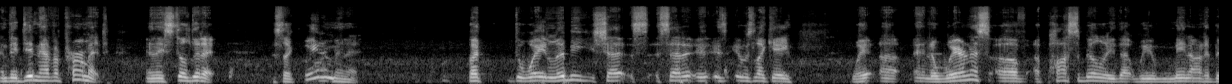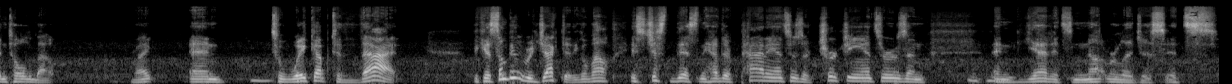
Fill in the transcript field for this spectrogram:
and they didn't have a permit, and they still did it. It's like, wait a minute. But the way Libby said it, it, it was like a way, uh, an awareness of a possibility that we may not have been told about, right? And to wake up to that because some people reject it. They go well it's just this and they have their pat answers or churchy answers and Mm-hmm. and yet it's not religious. It's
